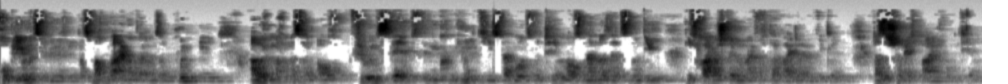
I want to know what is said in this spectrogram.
Probleme zu lösen. Das machen wir einmal bei unseren Kunden, aber wir machen das halt auch für uns selbst in den Communities, wenn wir uns mit Themen auseinandersetzen und die, die Fragestellung einfach da weiterentwickeln. Das ist schon echt beeindruckend hier.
